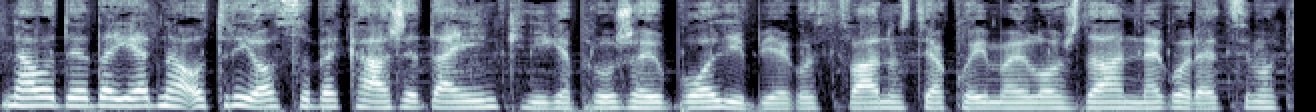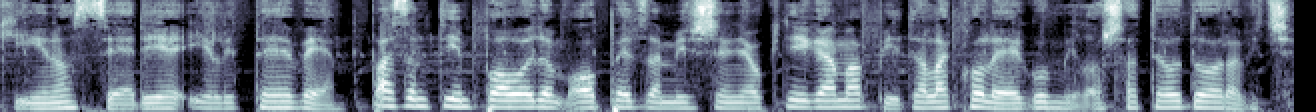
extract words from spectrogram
Navode da jedna od tri osobe kaže da im knjige pružaju bolji bijeg od stvarnosti ako imaju loš dan nego recimo kino, serije ili TV. Pa sam tim povodom opet za mišljenje o knjigama pitala kolegu Miloša Teodorovića.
